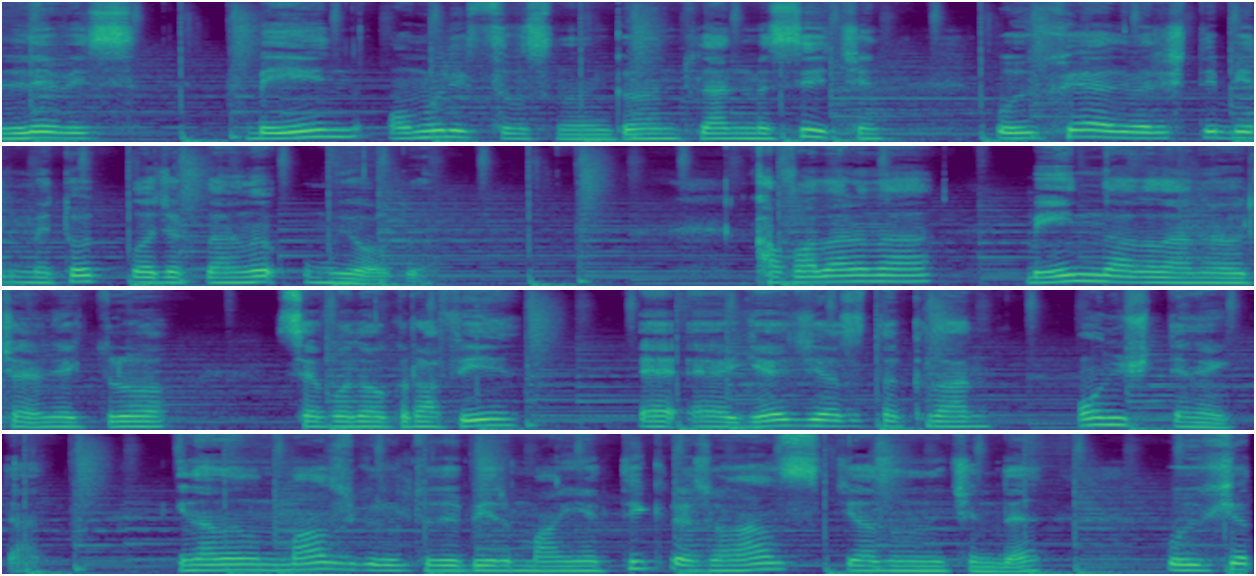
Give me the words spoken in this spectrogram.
Lewis beyin omurilik sıvısının görüntülenmesi için uykuya elverişli bir metot bulacaklarını umuyordu. Kafalarına beyin dalgalarını ölçen elektrosefalografi EEG cihazı takılan 13 denekten inanılmaz gürültülü bir manyetik rezonans cihazının içinde uykuya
